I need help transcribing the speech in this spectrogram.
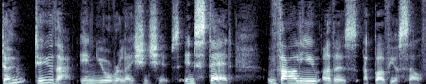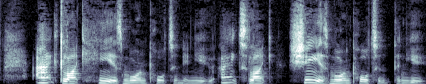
don't do that in your relationships. Instead, Value others above yourself. Act like he is more important than you. Act like she is more important than you.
